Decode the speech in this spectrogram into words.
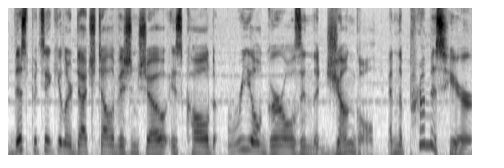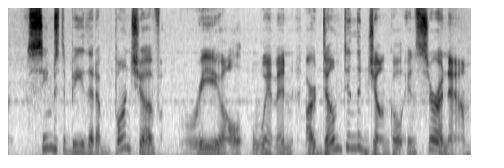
This particular Dutch television show is called Real Girls in the Jungle, and the premise here seems to be that a bunch of real women are dumped in the jungle in Suriname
